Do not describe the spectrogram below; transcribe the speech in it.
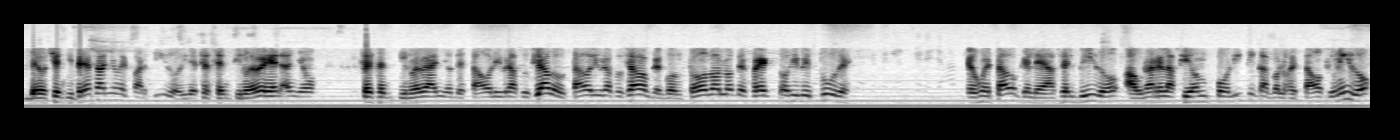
de 83 años el partido y de 69 el año 69 años de Estado Libre Asociado, Estado Libre Asociado que con todos los defectos y virtudes es un Estado que le ha servido a una relación política con los Estados Unidos,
